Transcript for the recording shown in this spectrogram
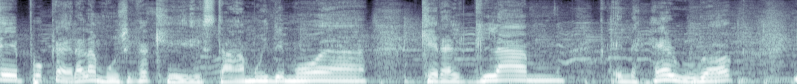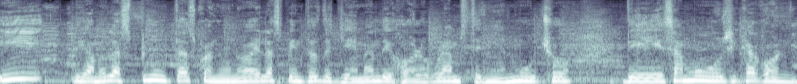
época era la música que estaba muy de moda, que era el glam, el hair rock y digamos las pintas, cuando uno ve las pintas de Geman de Holograms tenían mucho de esa música con,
